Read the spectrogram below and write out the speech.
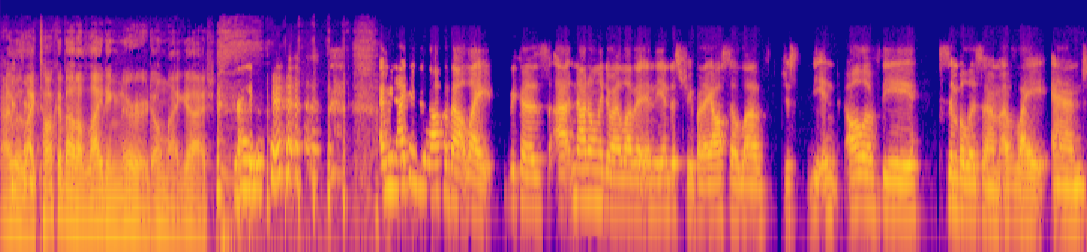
I was like, talk about a lighting nerd. Oh my gosh. right. I mean, I can go off about light because I, not only do I love it in the industry, but I also love just the in all of the symbolism of light and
